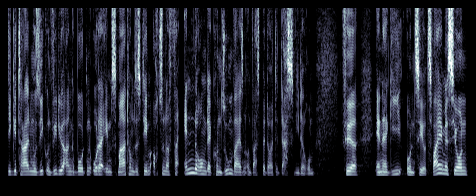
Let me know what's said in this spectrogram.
digitalen Musik- und Videoangeboten oder eben Smart Home-Systemen auch zu einer Veränderung der Konsumweisen und was bedeutet das wiederum für Energie- und CO2-Emissionen?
